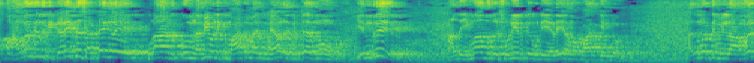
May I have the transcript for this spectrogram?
அப்ப அவர்களுக்கு கிடைத்த சட்டங்களை குரானுக்கும் நபி வழிக்கு மாற்றமா இருக்குமே அதை விட்டுறணும் என்று அந்த இமாமுகள் சொல்லி இருக்கக்கூடிய நிலையை நம்ம பார்க்கின்றோம். அது மட்டும் இல்லாமல்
